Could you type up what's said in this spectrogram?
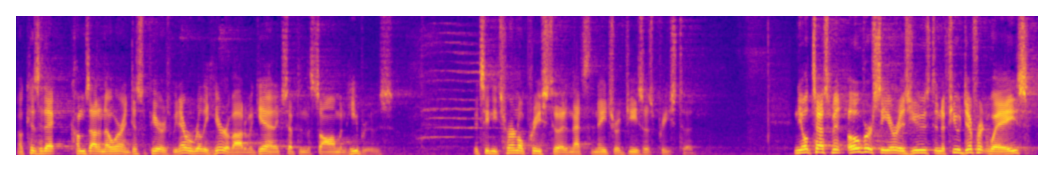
Melchizedek comes out of nowhere and disappears. We never really hear about him again, except in the Psalm and Hebrews. It's an eternal priesthood, and that's the nature of Jesus' priesthood. In the Old Testament, overseer is used in a few different ways.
